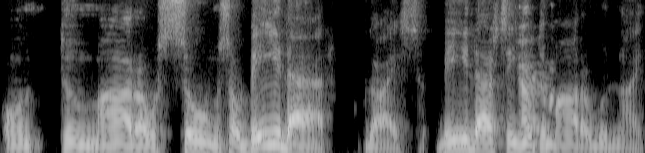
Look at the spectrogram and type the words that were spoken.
on tomorrow's Zoom. So be there, guys. Be there. See you tomorrow. Good night.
